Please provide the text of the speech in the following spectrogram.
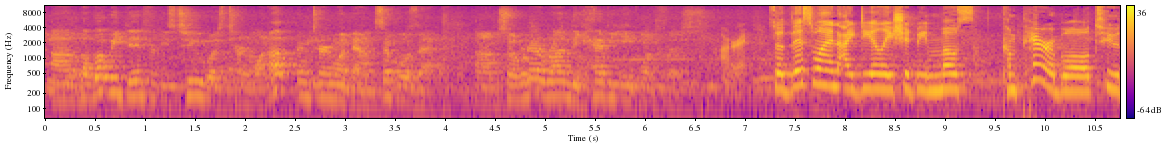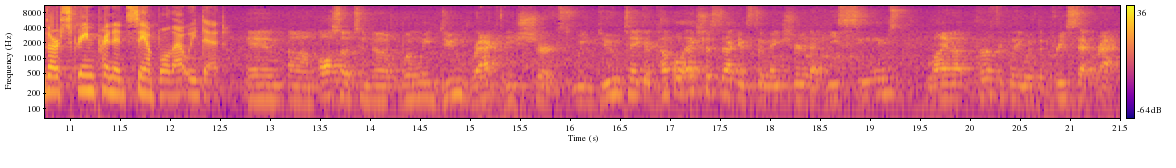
Um, but what we did for these two was turn one up and turn one down. Simple as that. Um, so we're gonna run the heavy ink one first. All right. So this one ideally should be most comparable to our screen printed sample that we did. And um, also to note, when we do rack these shirts, we do take a couple extra seconds to make sure that these seams line up perfectly with the preset rack.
